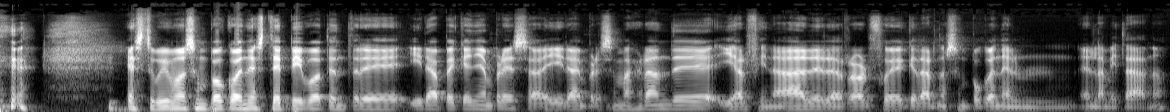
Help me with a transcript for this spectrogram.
estuvimos un poco en este pivot entre ir a pequeña empresa e ir a empresa más grande y al final el error fue quedarnos un poco en, el- en la mitad, ¿no?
